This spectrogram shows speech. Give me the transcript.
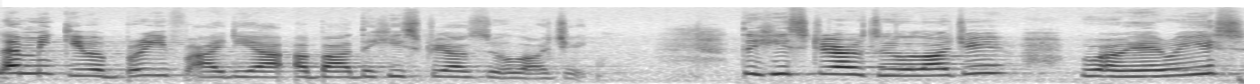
let me give a brief idea about the history of zoology. The history of zoology varies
